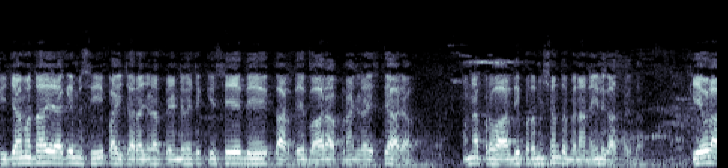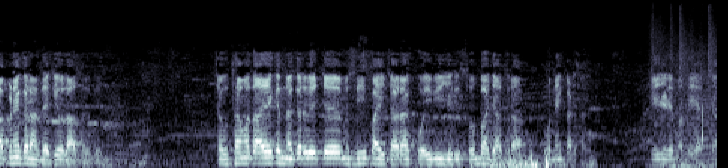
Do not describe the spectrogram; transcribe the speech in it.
ਤੀਜਾ ਮਤਾ ਇਹ ਆ ਕਿ ਮਸੀਹ ਭਾਈਚਾਰਾ ਜਿਹੜਾ ਪਿੰਡ ਵਿੱਚ ਕਿਸੇ ਦੇ ਘਰ ਦੇ ਬਾਹਰ ਆਪਣਾ ਜਿਹੜਾ ਇਸ਼ਤਿਹਾਰ ਆ, ਉਹਨਾਂ ਪਰਿਵਾਰ ਦੀ ਪਰਮਿਸ਼ਨ ਤੋਂ ਬਿਨਾ ਨਹੀਂ ਲਗਾ ਸਕਦਾ। ਕੇਵਲ ਆਪਣੇ ਘਰਾਂ ਦੇ ਅੱਗੇ ਲਾ ਸਕਦੇ ਚੌਥਾ ਮਤਾ ਇਹ ਕਿ ਨਗਰ ਵਿੱਚ ਮਸੀਹ ਭਾਈਚਾਰਾ ਕੋਈ ਵੀ ਜਿਹੜੀ ਸੋਭਾ ਯਾਤਰਾ ਉਹ ਨਹੀਂ ਕੱਢ ਸਕਦਾ। ਇਹ ਜਿਹੜੇ ਮਤੇ ਆ ਅੱਛਾ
